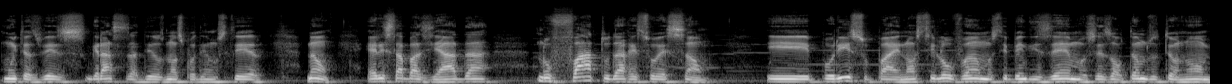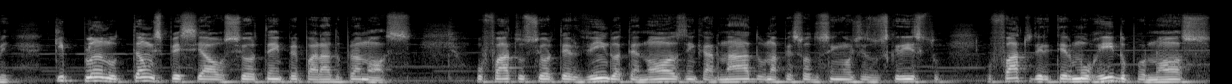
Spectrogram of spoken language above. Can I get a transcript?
muitas vezes, graças a Deus, nós podemos ter. Não, ela está baseada no fato da ressurreição. E por isso, Pai, nós te louvamos, te bendizemos, exaltamos o teu nome. Que plano tão especial o Senhor tem preparado para nós. O fato do Senhor ter vindo até nós, encarnado na pessoa do Senhor Jesus Cristo, o fato dele ter morrido por nós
